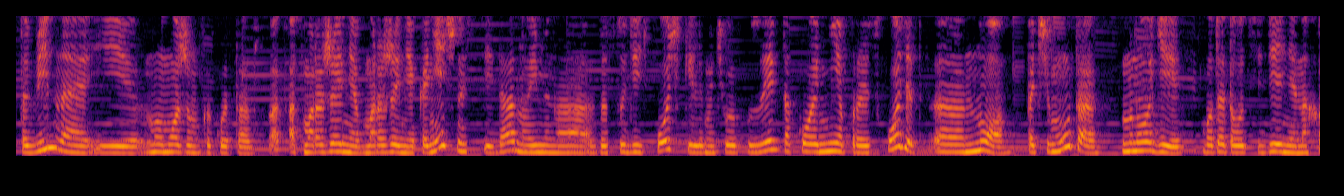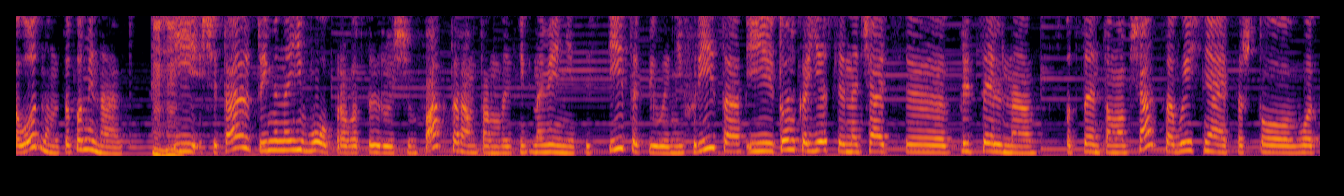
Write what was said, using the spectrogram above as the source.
стабильная, и мы можем какое-то отморожение, обморожение конечностей, да, но именно застудить почки или мочевой пузырь такое не происходит. Э, но почему-то многие вот это вот сидение на холодном запоминают угу. и считают именно его провоцирующим фактором там возникновения цистита, пилонефрита. И только если начать э, прицельно с пациентом общаться, выясняется, что вот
